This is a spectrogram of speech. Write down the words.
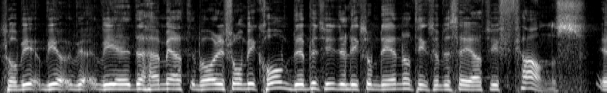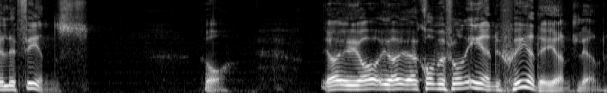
Så vi, vi, vi, det här med att varifrån vi kom, det betyder liksom det är någonting som vill säga att vi fanns eller finns. Så. Jag, jag, jag kommer från Enskede egentligen.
